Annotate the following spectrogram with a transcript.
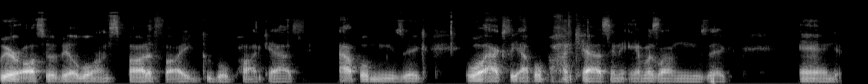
We are also available on Spotify, Google Podcasts, Apple Music, well, actually, Apple Podcasts and Amazon Music, and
